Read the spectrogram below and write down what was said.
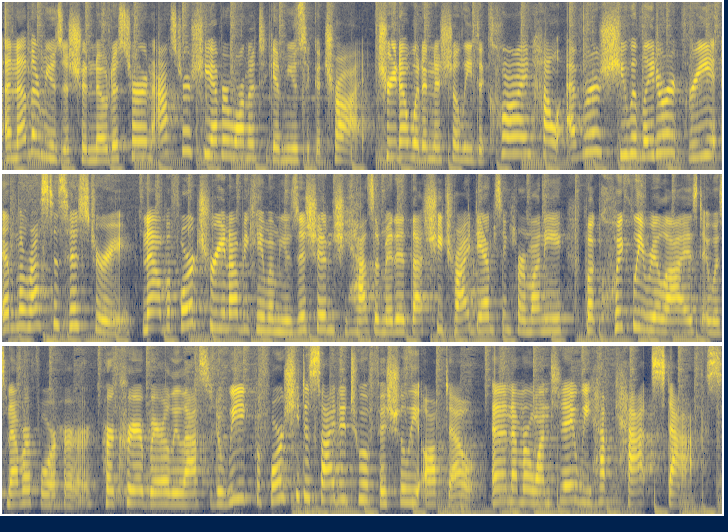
another musician noticed her and asked her if she ever wanted to give music a try. Trina would initially decline, however she would later agree and the rest is history. Now before Trina became a musician, she has admitted that she tried dancing for money but quickly realized it was never for her. Her career barely lasted a week before she decided to officially opt out. And at number 1 today we have Kat Stacks.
